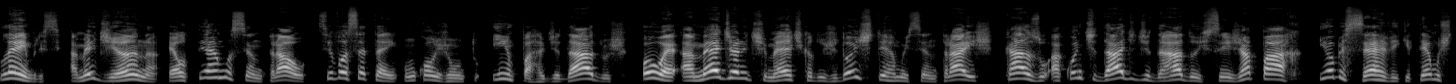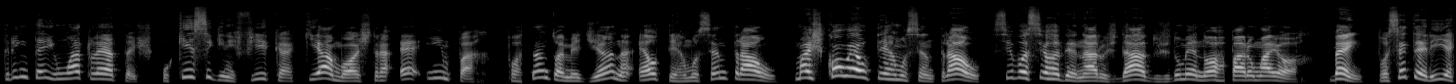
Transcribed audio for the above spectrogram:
Lembre-se, a mediana é o termo central se você tem um conjunto ímpar de dados ou é a média aritmética dos dois termos centrais caso a quantidade de dados seja par. E observe que temos 31 atletas, o que significa que a amostra é ímpar. Portanto, a mediana é o termo central. Mas qual é o termo central se você ordenar os dados do menor para o maior? Bem, você teria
